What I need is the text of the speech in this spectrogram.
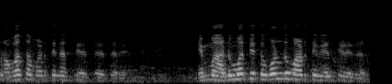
ಪ್ರವಾಸ ಮಾಡ್ತೀನಿ ಅಂತ ಹೇಳ್ತಾ ಇದ್ದಾರೆ. ನಿಮ್ಮ ಅನುಮತಿ ತಗೊಂಡು ಮಾಡ್ತೀವಿ ಅಂತ ಹೇಳಿದ್ದಾರೆ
